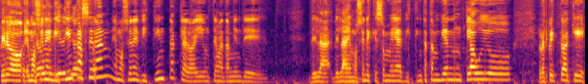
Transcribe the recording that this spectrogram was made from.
Pero emociones distintas serán, emociones distintas, claro, hay un tema también de, de, la, de las emociones que son medias distintas también, Claudio, respecto a que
